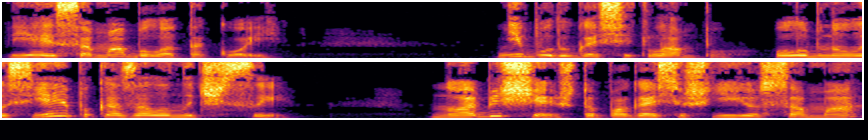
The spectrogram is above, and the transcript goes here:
я и сама была такой. «Не буду гасить лампу», — улыбнулась я и показала на часы. «Но обещай, что погасишь ее сама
